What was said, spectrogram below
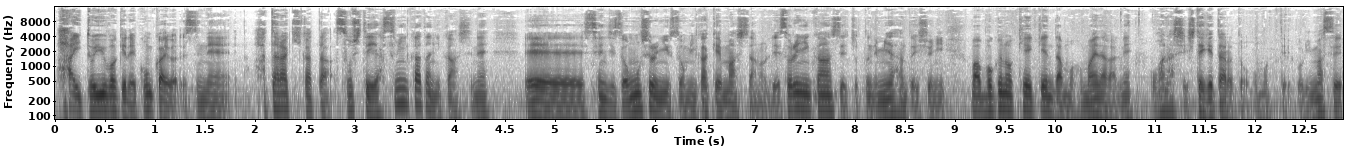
はい、というわけで今回はですね、働き方、そして休み方に関してね、えー、先日面白いニュースを見かけましたので、それに関してちょっとね、皆さんと一緒に、まあ僕の経験談も踏まえながらね、お話ししていけたらと思っております。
